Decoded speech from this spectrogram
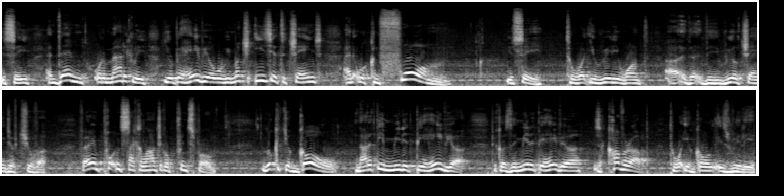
you see, and then automatically your behavior will be much easier to change and it will conform, you see, to what you really want, uh, the, the real change of tshuva. Very important psychological principle. Look at your goal, not at the immediate behavior, because the immediate behavior is a cover up to what your goal is really.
